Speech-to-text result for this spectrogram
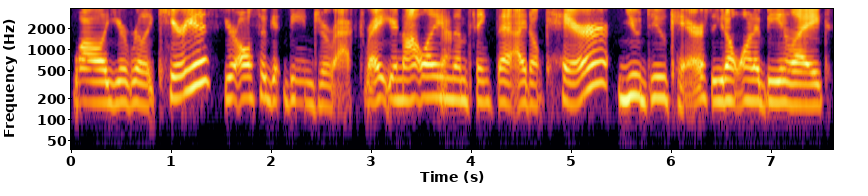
while you're really curious you're also get, being direct right? You're not letting yeah. them think that i don't care. You do care. So you don't want to be like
